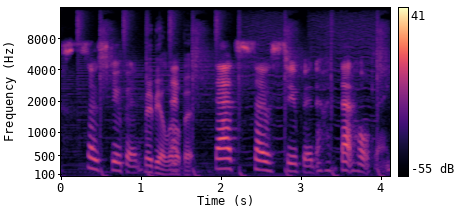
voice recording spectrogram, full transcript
so stupid. Maybe a little bit. That's so stupid. That whole thing.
